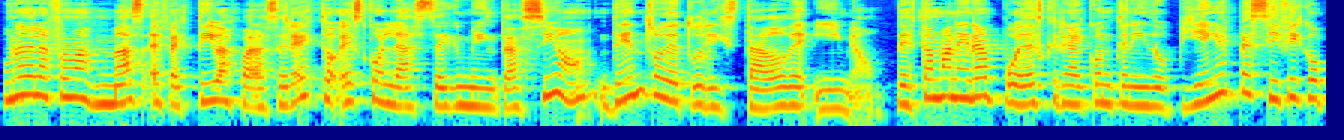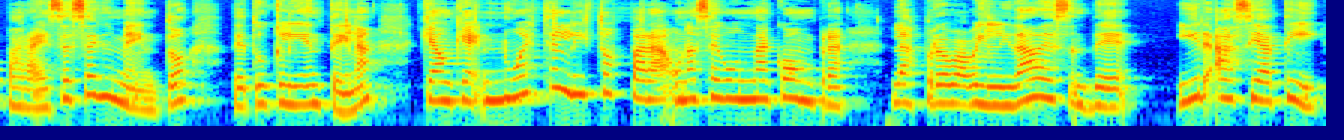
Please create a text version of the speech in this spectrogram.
Una de las formas más efectivas para hacer esto es con la segmentación dentro de tu listado de email. De esta manera puedes crear contenido bien específico para ese segmento de tu clientela que aunque no estén listos para una segunda compra, las probabilidades de ir hacia ti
